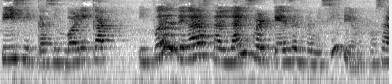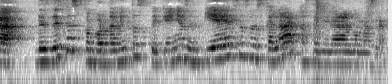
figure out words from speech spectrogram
física, simbólica, y puedes llegar hasta el iceberg que es el femicidio. O sea, desde estos comportamientos pequeños empiezas a escalar hasta llegar a algo más grave.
